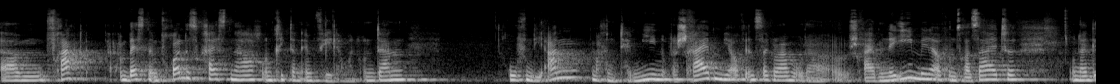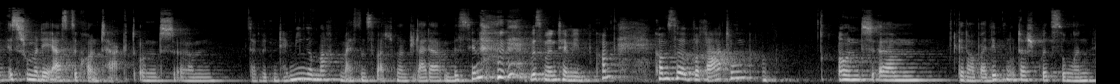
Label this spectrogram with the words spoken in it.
Ähm, fragt am besten im Freundeskreis nach und kriegt dann Empfehlungen. Und dann rufen die an, machen einen Termin oder schreiben mir auf Instagram oder schreiben eine E-Mail auf unserer Seite und dann ist schon mal der erste Kontakt und ähm, da wird ein Termin gemacht. Meistens wartet man leider ein bisschen, bis man einen Termin bekommt. Kommt zur Beratung und ähm, genau, bei Lippenunterspritzungen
